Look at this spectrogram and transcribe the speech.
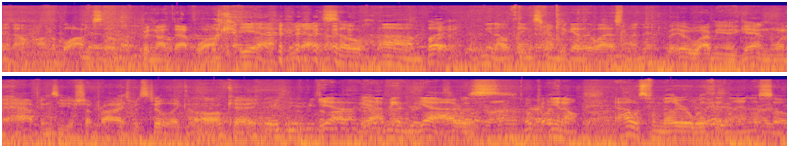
you know, on the block. So, but not that block. yeah, yeah. So, um, but you know, things come together last minute. It, I mean, again, when it happens, you're surprised, but still like, oh, okay. Yeah, yeah. I mean, yeah, I was, okay, you know, I was familiar with Atlanta, so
